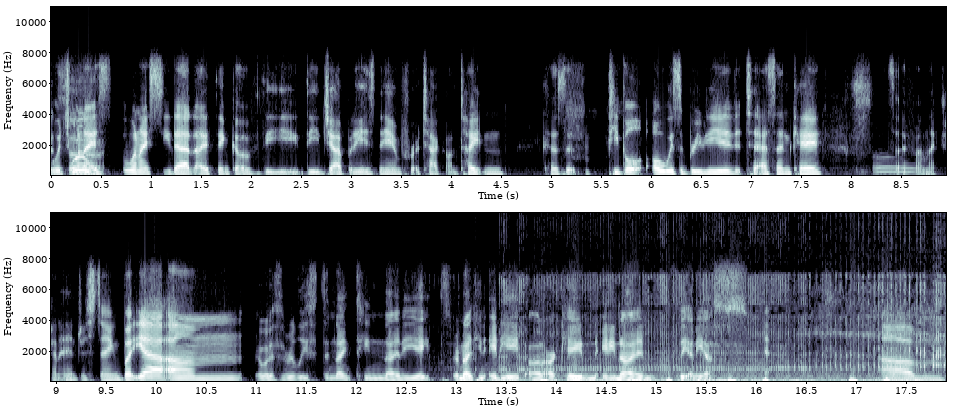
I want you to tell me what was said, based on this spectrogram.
which It's, when uh, I s- when I see that, I think of the the Japanese name for Attack on Titan, because people always abbreviated it to SNK. So I find that kind of interesting. But yeah, um, It was released in 1998 or 1988 on arcade and 89 for the NES. um,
